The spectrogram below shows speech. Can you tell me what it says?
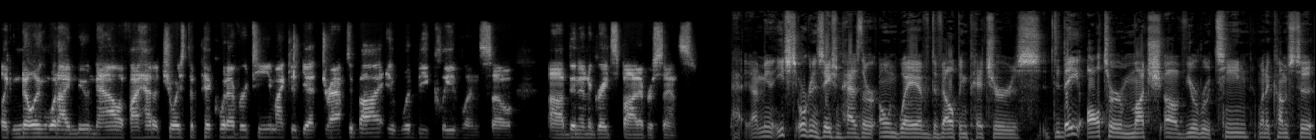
like knowing what i knew now if i had a choice to pick whatever team i could get drafted by it would be cleveland so i've uh, been in a great spot ever since I mean, each organization has their own way of developing pitchers. Did they alter much of your routine when it comes to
